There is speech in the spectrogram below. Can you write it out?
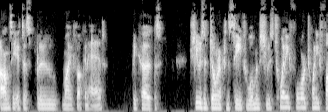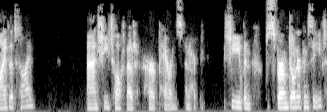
honestly it just blew my fucking head because she was a donor conceived woman. She was 24, 25 at the time. And she talked about her parents and her, she been sperm donor conceived.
